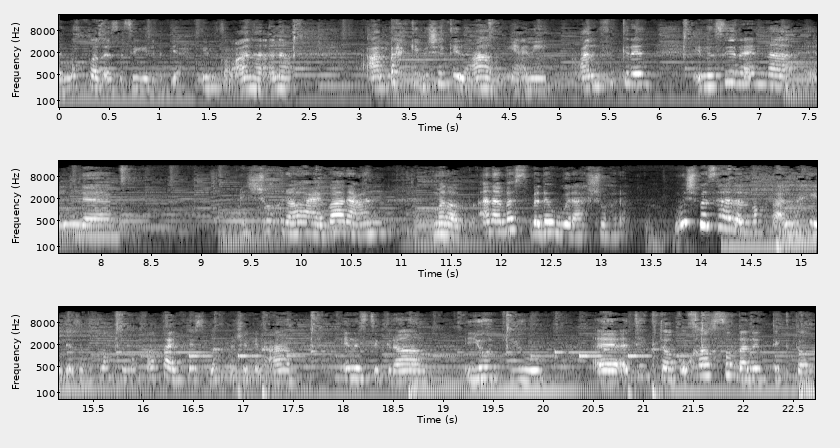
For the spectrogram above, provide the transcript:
النقطة الأساسية اللي بدي أحكي لكم عنها. أنا عم بحكي بشكل عام يعني عن فكرة إنه يصير عنا ال- الشهرة عبارة عن مرض. أنا بس بدور على الشهرة. مش بس هذا المقطع الوحيد. إذا بتلاحظوا مقاطع الفيسبوك بشكل عام إنستغرام يوتيوب آه، تيك توك وخاصة التيك توك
